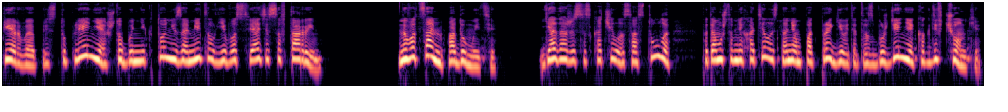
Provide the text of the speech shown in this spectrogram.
первое преступление, чтобы никто не заметил его связи со вторым. Но вот сами подумайте. Я даже соскочила со стула, потому что мне хотелось на нем подпрыгивать от возбуждения, как девчонки.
